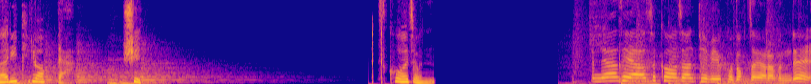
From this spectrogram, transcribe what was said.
말이 필요 없다. 쉿. 스코어존. 안녕하세요. 스코어전 TV 구독자 여러분들.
